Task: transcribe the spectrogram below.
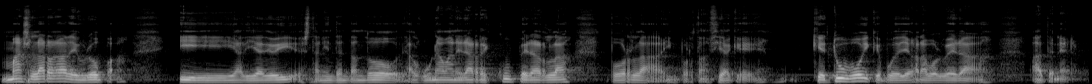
más larga de Europa y a día de hoy están intentando de alguna manera recuperarla por la importancia que, que tuvo y que puede llegar a volver a, tener.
